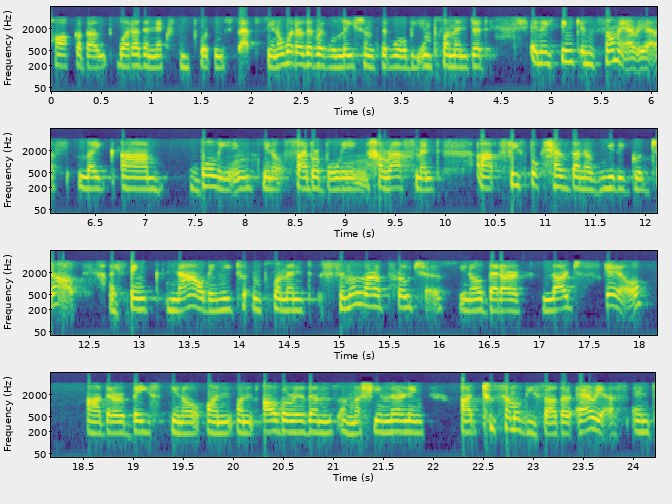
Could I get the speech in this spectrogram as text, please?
talk about what are the next important steps. You know what are the regulations that will be implemented, and I think in some areas like um, bullying, you know, cyberbullying, harassment, uh, Facebook has done a really good job. I think now they need to implement similar approaches, you know, that are large scale, uh, that are based, you know, on, on algorithms, on machine learning, uh, to some of these other areas. And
